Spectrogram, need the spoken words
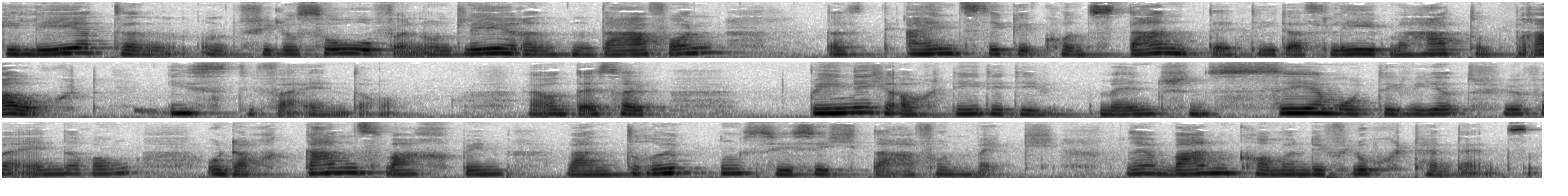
Gelehrten und Philosophen und Lehrenden davon, dass die einzige Konstante, die das Leben hat und braucht, ist die Veränderung. Ja, und deshalb bin ich auch die, die die Menschen sehr motiviert für Veränderung und auch ganz wach bin, wann drücken sie sich davon weg. Ja, wann kommen die Fluchttendenzen?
